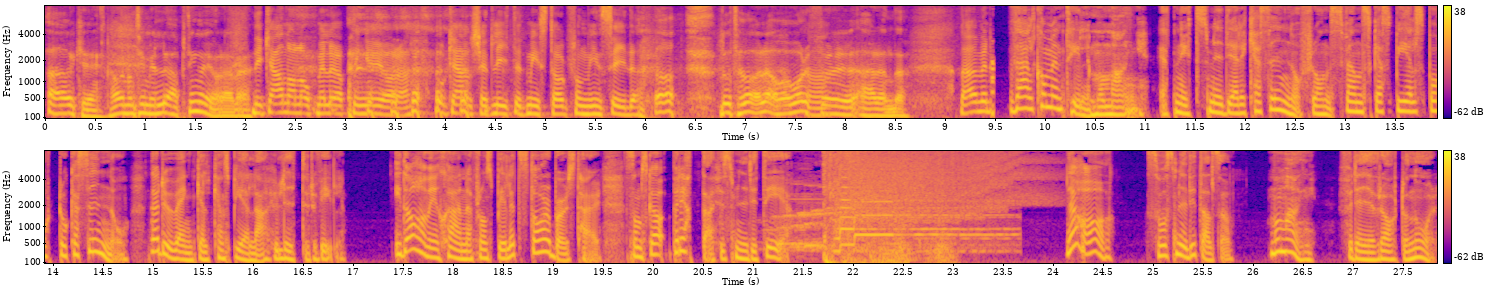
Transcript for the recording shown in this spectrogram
Ah, Okej, har det någonting med löpning att göra eller? det kan ha något med löpning att göra och kanske ett litet misstag från min sida. Ja, låt höra, vad var det Ja. för ärende? Nej, men Välkommen till Momang, ett nytt smidigare casino från Svenska Spel, Sport och Casino där du enkelt kan spela hur lite du vill. Idag har vi en stjärna från spelet Starburst här som ska berätta hur smidigt det är. Jaha, så smidigt alltså. Momang, för dig över 18 år.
